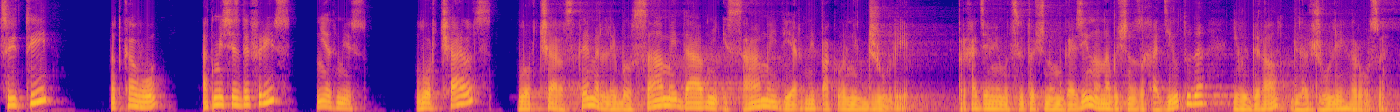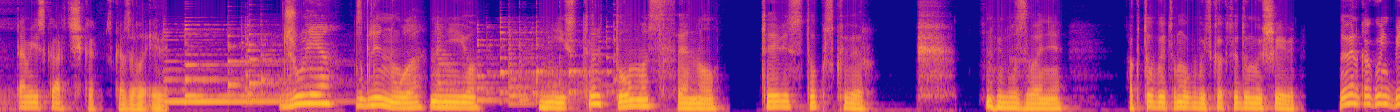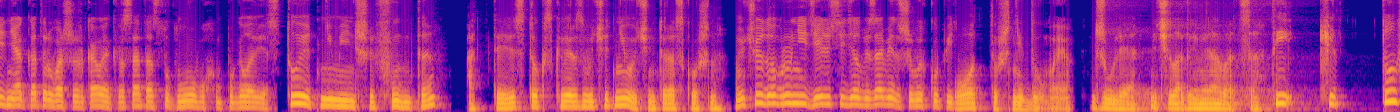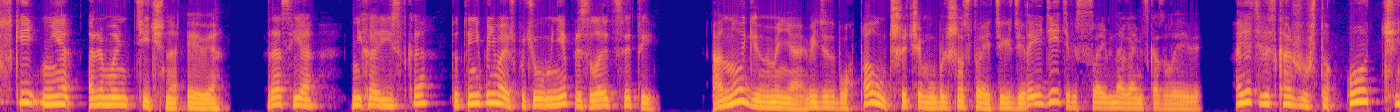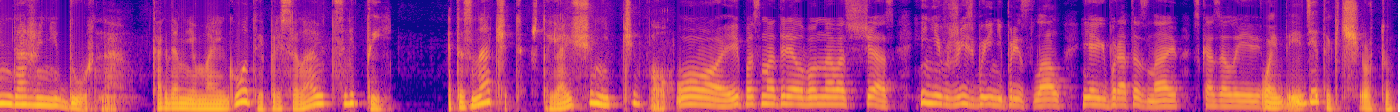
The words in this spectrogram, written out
Цветы? От кого? От миссис де Фрис? Нет, мисс. Лорд Чарльз? Лорд Чарльз Темерли был самый давний и самый верный поклонник Джулии. Проходя мимо цветочного магазина, он обычно заходил туда и выбирал для Джулии розы. «Там есть карточка», — сказала Эви. Джулия взглянула на нее. «Мистер Томас Феннелл, Тевисток-сквер». Ну и название. А кто бы это мог быть, как ты думаешь, Эви? Наверное, какой-нибудь бедняк, которого ваша роковая красота стукнула обухом по голове. Стоит не меньше фунта, а Тевисток-сквер звучит не очень-то роскошно. Ну, что, добрую неделю сидел без обеда, чтобы их купить. Вот уж не думаю. Джулия начала гримироваться. Ты чертовски не романтична, Эви. Раз я не хористка, то ты не понимаешь, почему мне присылают цветы. А ноги у меня, видит Бог, получше, чем у большинства этих дев. Да идите вы со своими ногами, сказала Эви. А я тебе скажу, что очень даже не дурно, когда мне в мои годы присылают цветы. Это значит, что я еще ничего. Ой, и посмотрел бы он на вас сейчас, и ни в жизнь бы и не прислал. Я их брата знаю, сказала Эви. Ой, да иди ты к черту.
